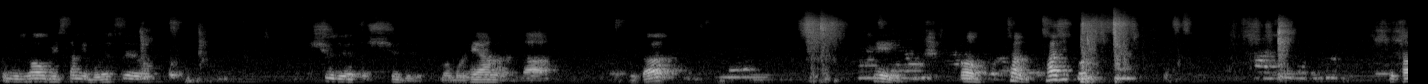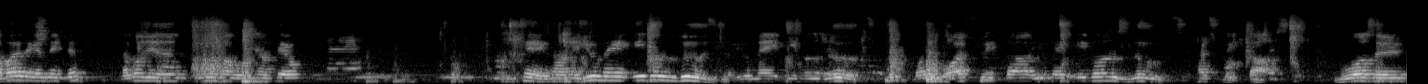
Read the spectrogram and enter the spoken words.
그럼 이거하고 비슷한 게 뭐였어요? should였죠 should 뭐뭐 해야만 한다. 그러니까 오케이 어 참 40분? 가봐야 되겠네 이제. 나머지는 동영상으로 확인하세요 오케이 그 다음에 you may even lose you may even lose 너는 뭐 할 수도 있다 you may even lose 할 수도 있다 무엇을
